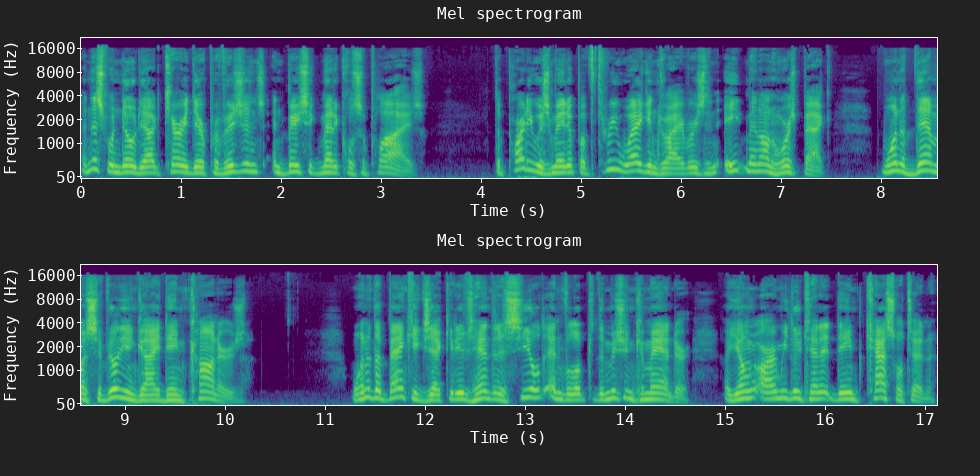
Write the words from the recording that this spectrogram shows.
and this one no doubt carried their provisions and basic medical supplies. The party was made up of three wagon drivers and eight men on horseback, one of them a civilian guy named Connors. One of the bank executives handed a sealed envelope to the mission commander, a young Army lieutenant named Castleton,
